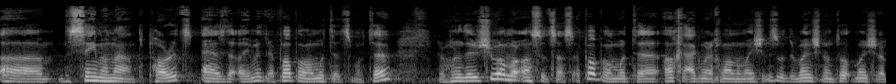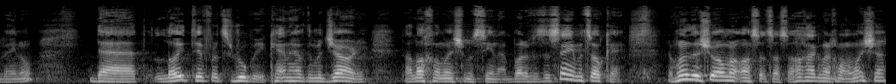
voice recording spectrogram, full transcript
um, the same amount parrots as the oimet. Papa Mamuta Tzmoter. Rahun the Yeshua Amar Asat Sasa. Papa Mamuta Ach Agmar Chmal Moshe. This is what the Rebbeinu taught Moshe Rabbeinu that loy tifretz ruba, you can't have the majority. The halacha Moshe miSinai, but if it's the same, it's okay. Rahun the Yeshua Amar Asat Sasa. Ach Agmar Chmal Moshe.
